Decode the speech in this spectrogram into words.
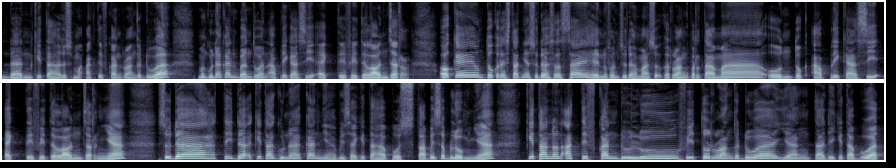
dan kita harus mengaktifkan ruang kedua menggunakan bantuan aplikasi Activity Launcher. Oke, untuk restartnya sudah selesai, handphone sudah masuk ke ruang pertama. Untuk aplikasi Activity Launchernya sudah tidak kita gunakan ya, bisa kita hapus. Tapi sebelumnya kita nonaktifkan dulu fitur ruang kedua yang tadi kita buat.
